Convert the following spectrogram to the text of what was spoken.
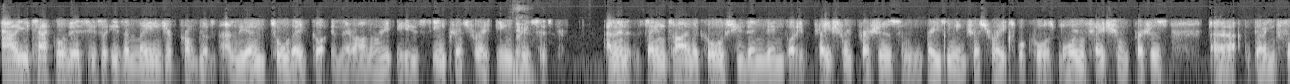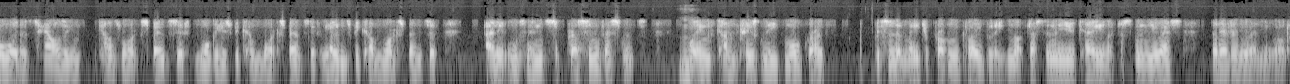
how you tackle this is, is a major problem, and the only tool they've got in their armory is interest rate increases. Yeah. And then at the same time, of course, you then, then got inflationary pressures, and raising interest rates will cause more inflationary pressures uh, going forward as housing becomes more expensive, mortgages become more expensive, loans become more expensive, and it will then suppress investments mm. when countries need more growth. This is a major problem globally, not just in the UK, not just in the US, but everywhere in the world.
